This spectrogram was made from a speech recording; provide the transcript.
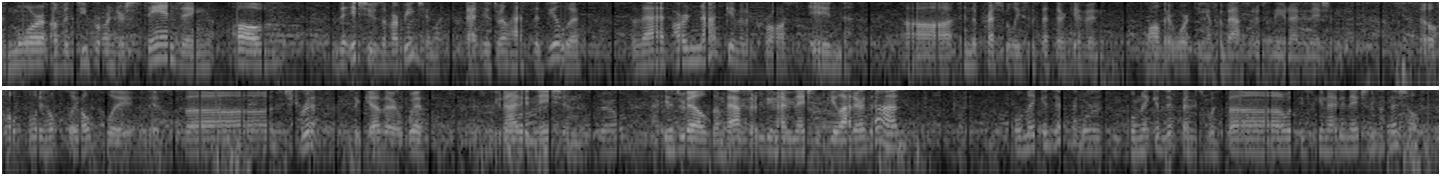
and more of a deeper understanding of the issues of our region that Israel has to deal with that are not given across in uh, in the press releases that they're given while they're working as ambassadors in the United Nations. So hopefully, hopefully, hopefully, this uh, trip together with United Nations, Israel's ambassador to the United Nations, Gilad Erdan, will make a difference. Will make a difference with uh, with these United Nations officials.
